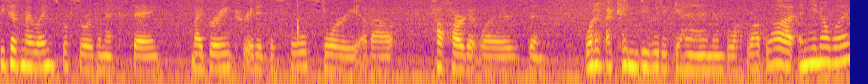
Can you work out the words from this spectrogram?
because my legs were sore the next day, my brain created this whole story about how hard it was and what if I couldn't do it again and blah, blah, blah. And you know what?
